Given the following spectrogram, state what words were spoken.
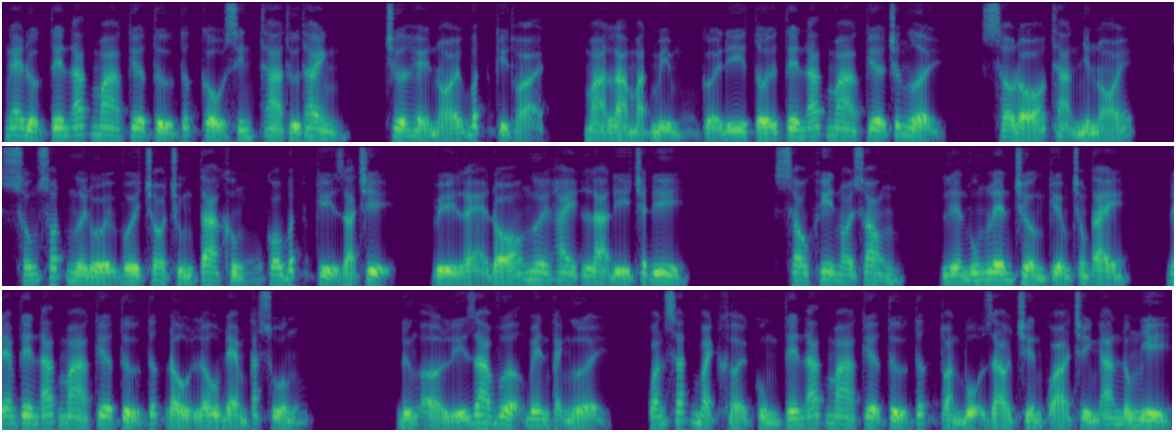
nghe được tên ác ma kia tử tức cầu xin tha thứ thanh, chưa hề nói bất kỳ thoại, mà là mặt mỉm cười đi tới tên ác ma kia trước người, sau đó thản nhiên nói, sống sót ngươi đối với cho chúng ta không có bất kỳ giá trị, vì lẽ đó ngươi hay là đi chết đi. Sau khi nói xong, liền vung lên trường kiếm trong tay, đem tên ác ma kia tử tức đầu lâu đem cắt xuống. Đứng ở Lý Gia Vượng bên cạnh người, quan sát Bạch Khởi cùng tên ác ma kia tử tức toàn bộ giao chiến quá trình An Đông Nhi,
